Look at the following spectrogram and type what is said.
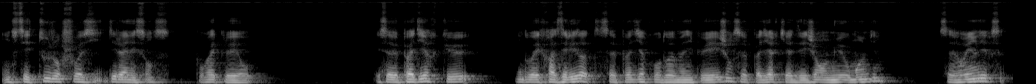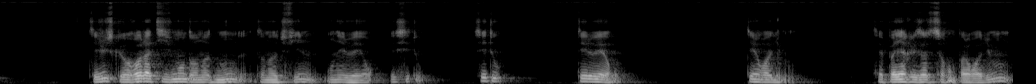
on s'est toujours choisi dès la naissance pour être le héros. Et ça veut pas dire que on doit écraser les autres, ça veut pas dire qu'on doit manipuler les gens, ça veut pas dire qu'il y a des gens mieux ou moins bien. Ça veut rien dire ça. C'est juste que relativement dans notre monde, dans notre film, on est le héros. Et c'est tout. C'est tout. T'es le héros. T'es le roi du monde. Ça veut pas dire que les autres seront pas le roi du monde.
